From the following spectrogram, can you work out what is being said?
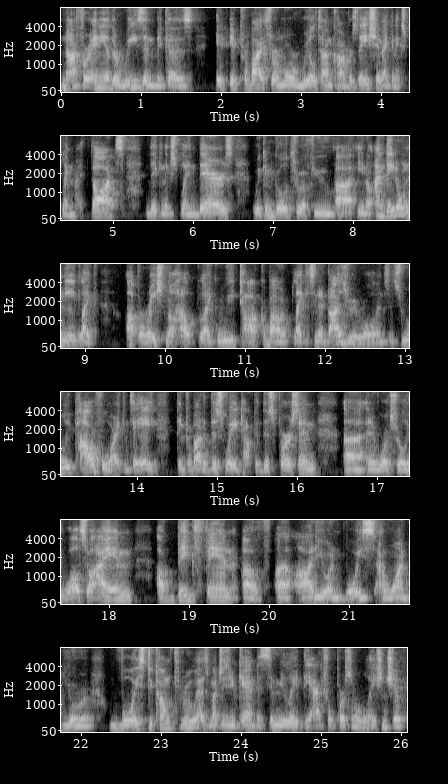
Not for any other reason, because it, it, provides for a more real-time conversation. I can explain my thoughts. They can explain theirs. We can go through a few, uh, you know, and they don't need like operational help like we talk about like it's an advisory role and it's really powerful where i can say hey think about it this way talk to this person uh, and it works really well. So i am a big fan of uh, audio and voice. I want your voice to come through as much as you can to simulate the actual personal relationship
